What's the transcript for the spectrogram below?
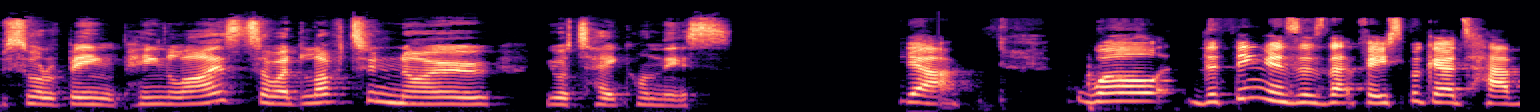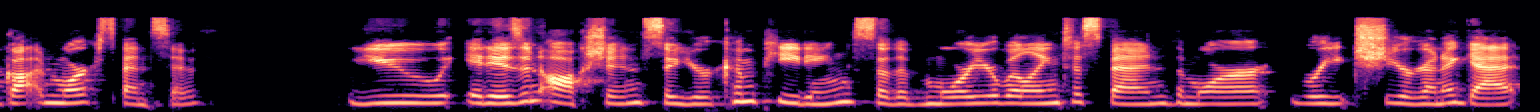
sort of being penalized. So i'd love to know your take on this yeah. Well, the thing is, is that Facebook ads have gotten more expensive. You, it is an auction, so you're competing. So the more you're willing to spend, the more reach you're going to get.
